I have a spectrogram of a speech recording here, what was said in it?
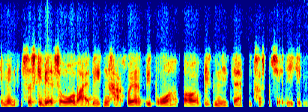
jamen så skal vi altså overveje, hvilken hardware vi bruger, og hvilken netværk vi transporterer det igennem.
